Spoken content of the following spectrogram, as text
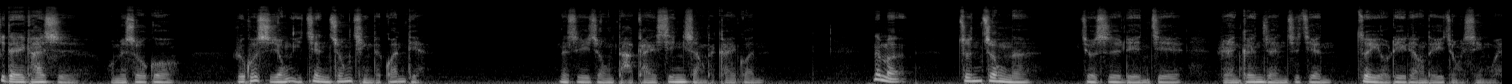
记得一开始我们说过，如果使用一见钟情的观点，那是一种打开欣赏的开关。那么，尊重呢，就是连接人跟人之间最有力量的一种行为。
